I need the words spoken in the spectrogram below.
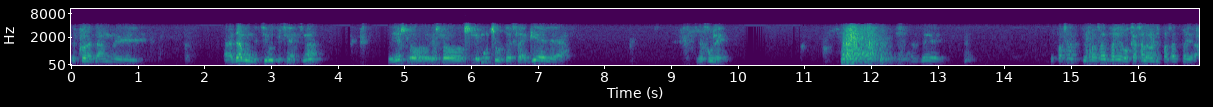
וכל אדם, האדם הוא מציאות בפני עצמה, ויש לו, לו שלמות שהוא צריך להגיע אליה, וכולי. אז בפרשת וירא, ככה לעוד בפרשת וירא,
